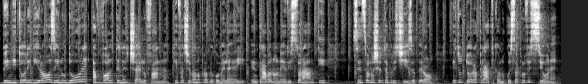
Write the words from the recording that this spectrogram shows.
Venditori di rose in odore avvolte nel cellophane, che facevano proprio come lei. Entravano nei ristoranti senza una scelta precisa però, e tuttora praticano questa professione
